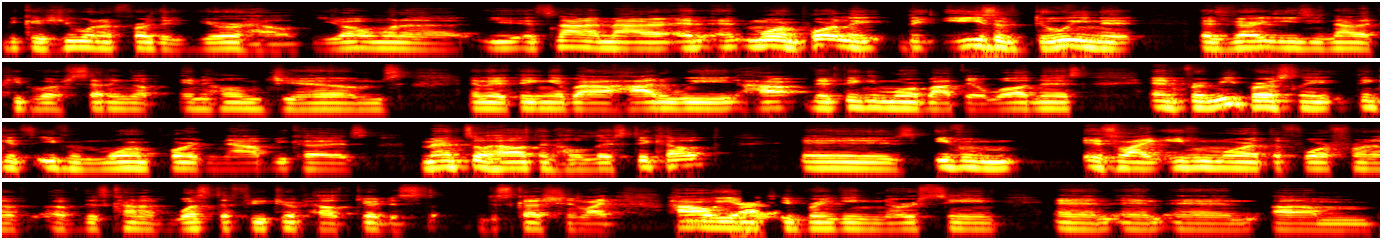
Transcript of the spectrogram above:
because you want to further your health. You don't want to. It's not a matter, and, and more importantly, the ease of doing it is very easy now that people are setting up in-home gyms and they're thinking about how do we how they're thinking more about their wellness. And for me personally, I think it's even more important now because mental health and holistic health is even is like even more at the forefront of, of this kind of what's the future of healthcare dis- discussion. Like how are we actually bringing nursing and and and um,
